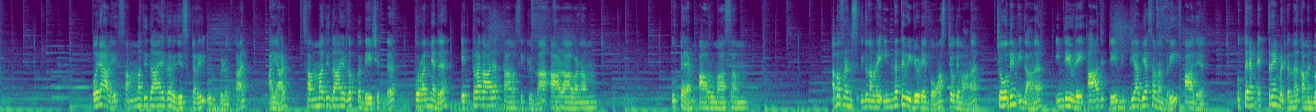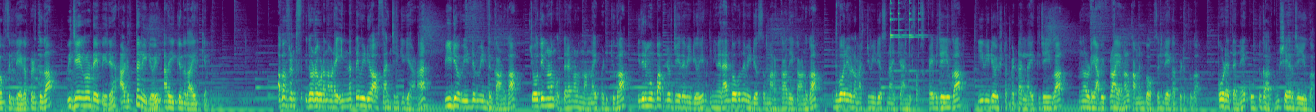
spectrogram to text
ഒരാളെ സമ്മതിദായക രജിസ്റ്ററിൽ ഉൾപ്പെടുത്താൻ അയാൾ സമ്മതിദായക പ്രദേശത്ത് കുറഞ്ഞത് എത്ര കാലം താമസിക്കുന്ന ആളാവണം? ഉത്തരം ആറുമാസം. അപ്പോൾ ഫ്രണ്ട്സ് ഇത് നമ്മുടെ ഇന്നത്തെ വീഡിയോയുടെ ബോണസ് ചോദ്യമാണ്. ചോദ്യം ഇതാണ് ഇന്ത്യയുടെ ആദ്യത്തെ വിദ്യാഭ്യാസ മന്ത്രി ആര്? ഉത്തരം എത്രയും പെട്ടെന്ന് കമന്റ് ബോക്സിൽ രേഖപ്പെടുത്തുക. വിജയികളുടെ പേര് അടുത്ത വീഡിയോയിൽ അറിയിക്കുന്നതായിരിക്കും. അപ്പോൾ ഫ്രണ്ട്സ് ഇതോടുകൂടെ നമ്മുടെ ഇന്നത്തെ വീഡിയോ അവസാനിച്ചിരിക്കുകയാണ്. വീഡിയോ വീണ്ടും വീണ്ടും കാണുക. ചോദ്യങ്ങളും ഉത്തരങ്ങളും നന്നായി പഠിക്കുക. ഇതിനു മുമ്പ് അപ്ലോഡ് ചെയ്ത വീഡിയോയും ഇനി വരാൻ പോകുന്ന വീഡിയോസും മറക്കാതെ കാണുക. ഇതുപോലെയുള്ള മറ്റു വീഡിയോസിനായി ചാനൽ സബ്സ്ക്രൈബ് ചെയ്യുക. ഈ വീഡിയോ ഇഷ്ടപ്പെട്ടാൽ ലൈക്ക് ചെയ്യുക നിങ്ങളുടെ അഭിപ്രായങ്ങൾ കമന്റ് ബോക്സിൽ രേഖപ്പെടുത്തുക. കൂടെ തന്നെ കൂട്ടുകാർക്കും ഷെയർ ചെയ്യുക.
